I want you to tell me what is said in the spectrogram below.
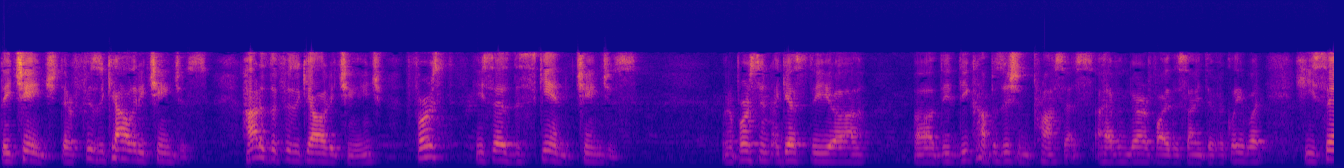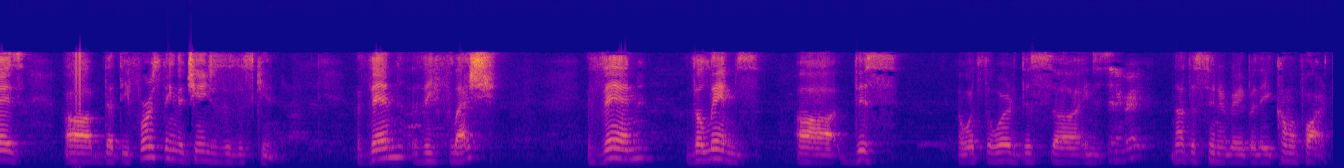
they change. Their physicality changes. How does the physicality change? First, he says the skin changes. When a person, I guess the uh, uh, the decomposition process. I haven't verified this scientifically, but he says uh, that the first thing that changes is the skin, then the flesh, then the limbs. Uh, this, uh, what's the word? This uh, in, Disintegrate? not disintegrate, but they come apart.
